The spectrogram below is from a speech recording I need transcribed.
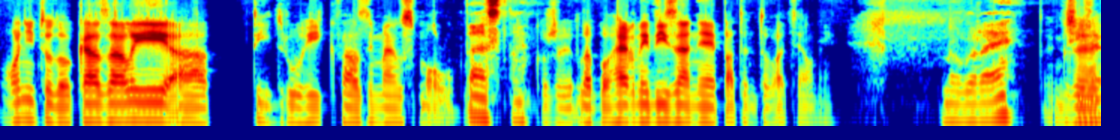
oni to dokázali a tí druhí kvázi majú smolu. Jasne. Akože, lebo herný dizajn nie je patentovateľný. Dobre, Takže... čiže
